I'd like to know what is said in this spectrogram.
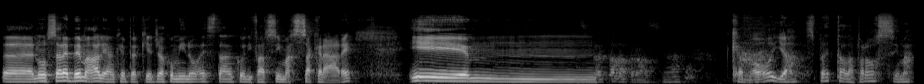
Eh, non sarebbe male, anche perché Giacomino è stanco di farsi massacrare. E... Mm, aspetta la prossima. Cavoia, aspetta la prossima.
